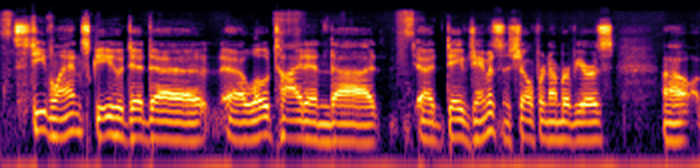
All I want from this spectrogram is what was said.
Steve Lansky, who did uh, uh, Low Tide and uh, uh, Dave Jameson show for a number of years, uh,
